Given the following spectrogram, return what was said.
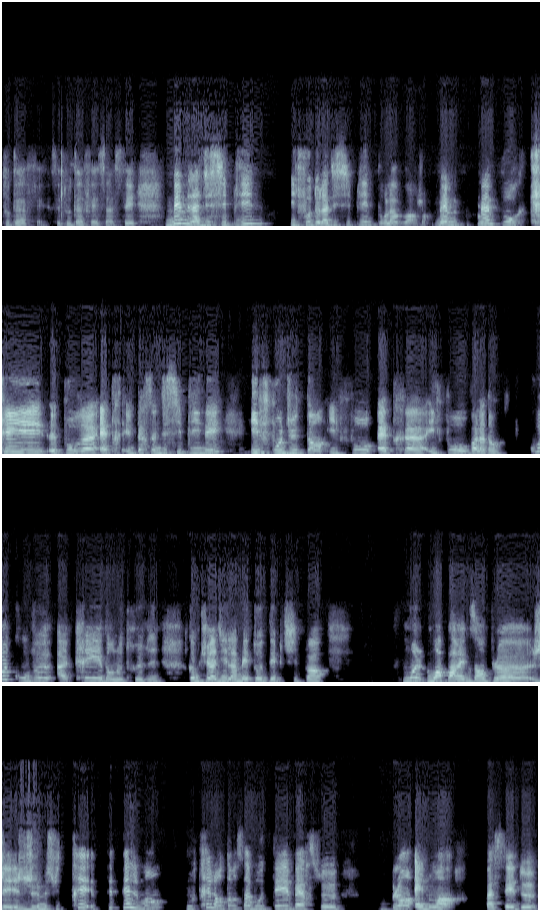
Tout à fait, c'est tout à fait ça. C'est même la discipline, il faut de la discipline pour l'avoir. Genre. Même, même pour créer, euh, pour euh, être une personne disciplinée, il faut du temps, il faut être, euh, il faut, voilà, donc quoi qu'on veut créer dans notre vie, comme tu as dit, la méthode des petits pas. Moi, moi par exemple, euh, je me suis très, tellement, pour très longtemps, sabotée vers ce blanc et noir. Passer de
